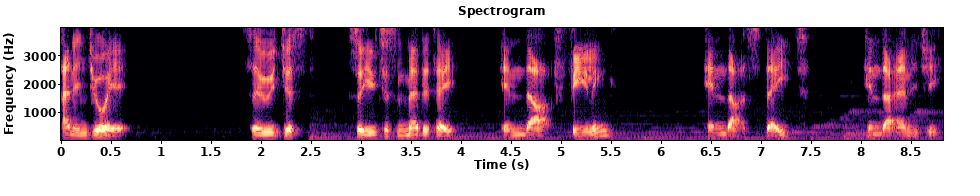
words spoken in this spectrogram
and enjoy it. So you just, so you just meditate in that feeling in that state, in that energy,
